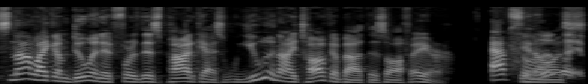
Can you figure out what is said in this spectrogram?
It's not like I'm doing it for this podcast. You and I talk about this off air. Absolutely. You know, it's,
